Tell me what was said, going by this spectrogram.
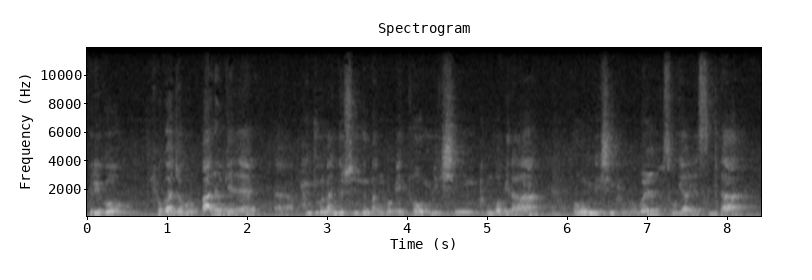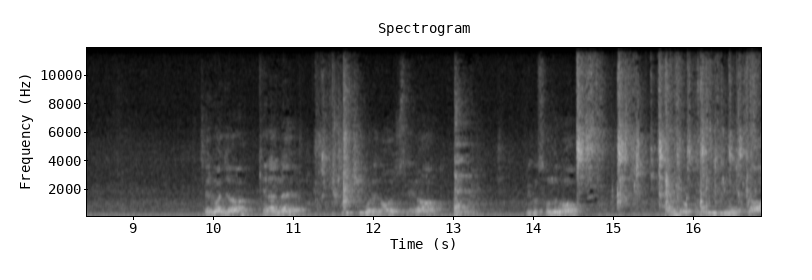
그리고 효과적으로 빠르게 아, 반죽을 만들 수 있는 방법이 더운 믹싱 방법이라 더운 믹싱 방법을 소개하겠습니다. 제일 먼저 계란을 믹싱볼에 넣어주세요. 그리고 손으로 현미 거품을 이용해서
